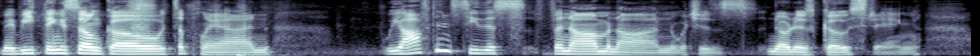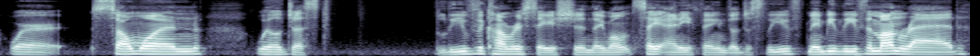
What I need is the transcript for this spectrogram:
maybe things don't go to plan, we often see this phenomenon, which is known as ghosting, where someone will just leave the conversation. They won't say anything. They'll just leave, maybe leave them on read,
